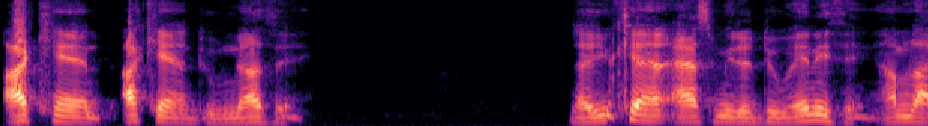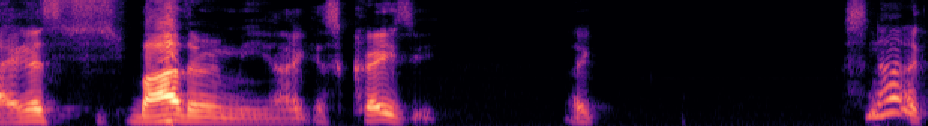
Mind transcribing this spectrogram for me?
I can't I can't do nothing. Now you can't ask me to do anything. I'm like it's bothering me. Like it's crazy. Like it's not a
